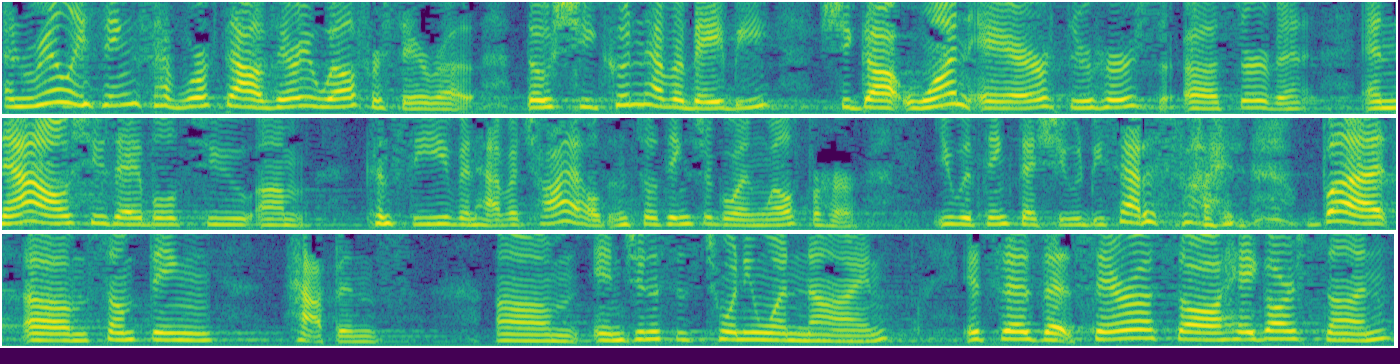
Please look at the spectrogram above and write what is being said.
And really, things have worked out very well for Sarah. Though she couldn't have a baby, she got one heir through her uh, servant, and now she's able to um, conceive and have a child. And so things are going well for her. You would think that she would be satisfied, but um, something happens um, in Genesis 21:9, it says that Sarah saw Hagar's son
